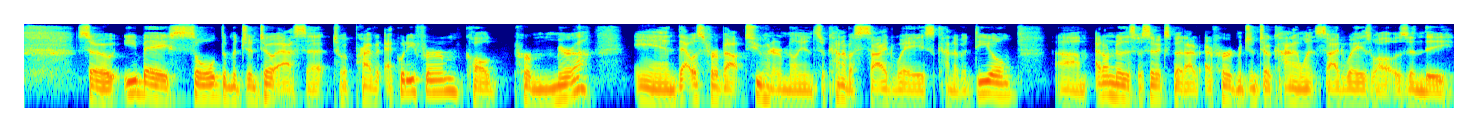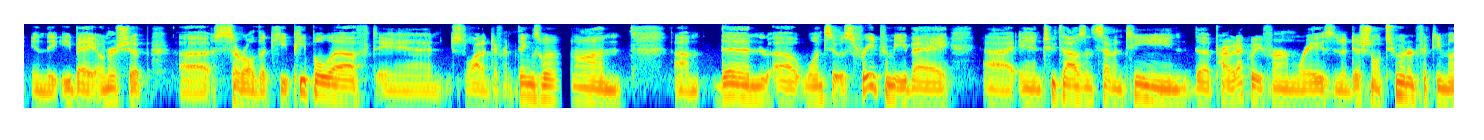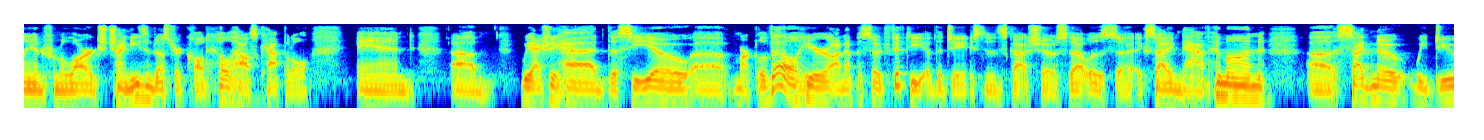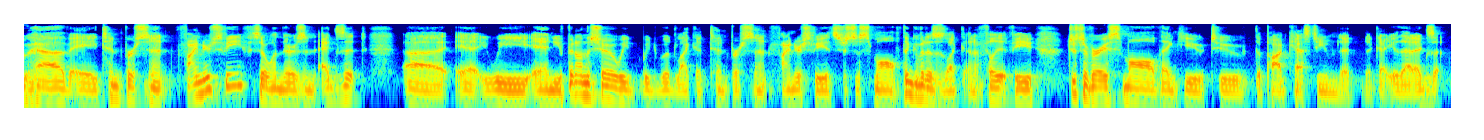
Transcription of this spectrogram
So eBay sold the Magento asset to a private equity firm called Permira, and that was for about 200 million. So kind of a sideways kind of a deal. Um, I don't know the specifics, but I've, I've heard Magento kind of went sideways while it was in the in the eBay ownership. Uh, several of the key people left, and just a lot of different things went on. Um, then uh, once it was freed from eBay uh, in 2017, the private equity firm raised an additional 250 million from a large Chinese investor called Hillhouse Capital, and um, we actually had the CEO uh, Mark Lavelle here on episode 50 of the Jason and Scot show, so that was uh, exciting to have him on. Uh, side note: we do have a 10% finder's fee, so when there's an exit, uh, eh, we and you've been on the show, we we would like a 10% finder's fee. It's just a small. Think of it as like an affiliate fee, just a very small thank you to the podcast team that, that got you that exit.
